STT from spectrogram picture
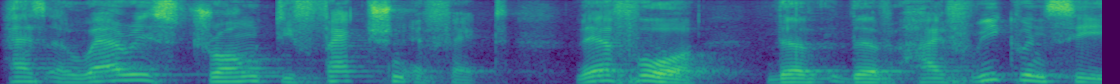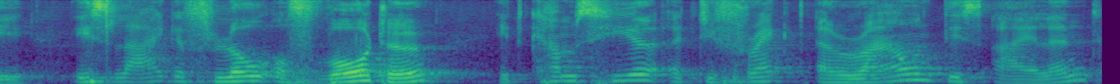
has a very strong diffraction effect. Therefore, the, the high frequency is like a flow of water. It comes here, a diffract around this island,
